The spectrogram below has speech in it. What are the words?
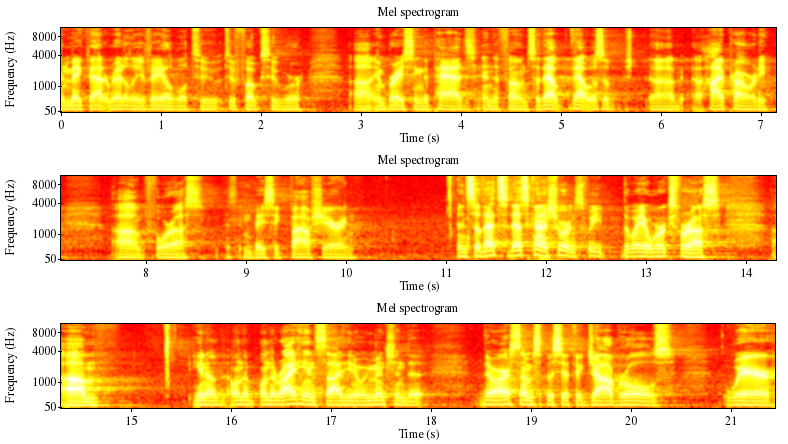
and make that readily available to, to folks who were uh, embracing the pads and the phone. So that, that was a, uh, a high priority um, for us in basic file sharing. And so that's, that's kind of short and sweet the way it works for us. Um, you know, on the, on the right-hand side, you know, we mentioned that there are some specific job roles where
